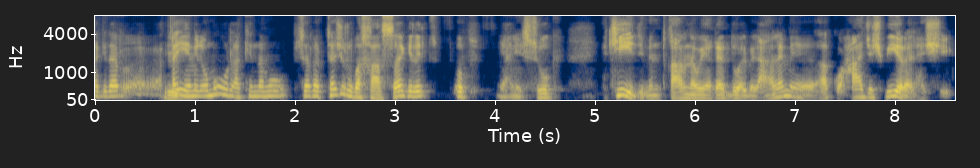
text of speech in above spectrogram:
أقدر أقيم الأمور لكنه بسبب تجربة خاصة قلت اوب يعني السوق أكيد من تقارنه ويا غير دول بالعالم أكو حاجة كبيرة لهالشيء.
